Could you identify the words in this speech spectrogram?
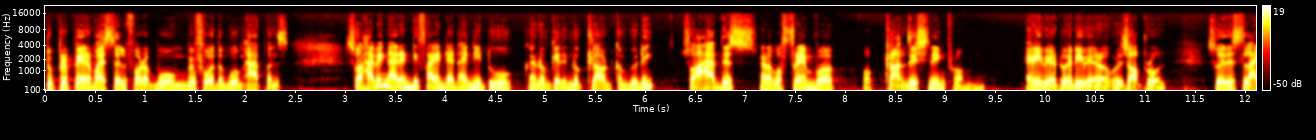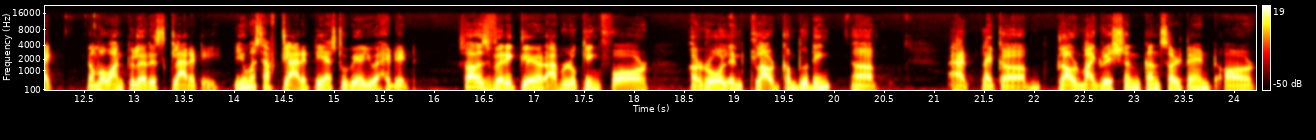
to prepare myself for a boom before the boom happens. So having identified that I need to kind of get into cloud computing. So I have this kind of a framework of transitioning from anywhere to anywhere or job role. So it is like Number one pillar is clarity. You must have clarity as to where you are headed. So I was very clear. I'm looking for a role in cloud computing, uh, at like a cloud migration consultant or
